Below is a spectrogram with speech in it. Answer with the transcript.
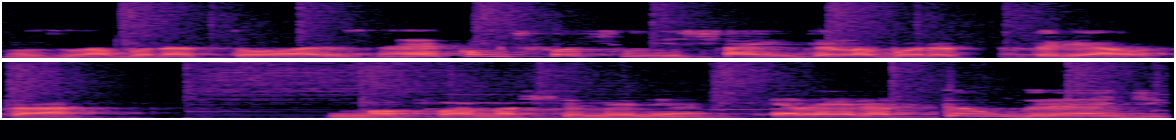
nos laboratórios é como se fosse um ensaio interlaboratorial, tá? De uma forma semelhante. Ela era tão grande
